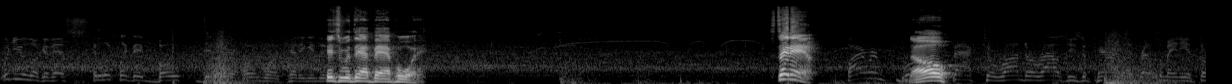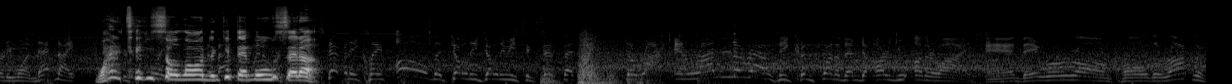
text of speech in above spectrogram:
When you look at this, it looks like they both did their homework heading into Hit you with that bad boy. Stay down. No. back to Ronda Rousey's appearance at WrestleMania 31. That night, Why did it take you so long to get that move set up? Stephanie claimed all the WWE success that night. The Rock and Ronda Rousey confronted them to argue otherwise. And they were wrong, Cole. The Rock was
